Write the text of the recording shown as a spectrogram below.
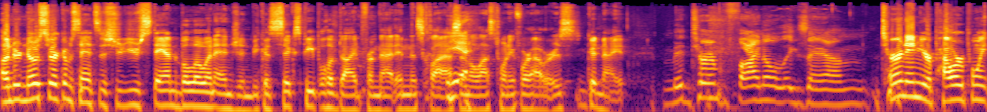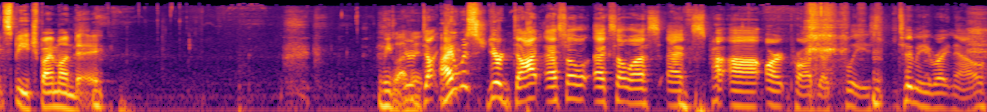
Under no circumstances should you stand below an engine because six people have died from that in this class Yeah. in the last 24 hours. Good night. Midterm final exam. Turn in your PowerPoint speech by Monday. We love Your it. dot, I was- your dot SL, XLSX uh, art project, please, to me right now.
